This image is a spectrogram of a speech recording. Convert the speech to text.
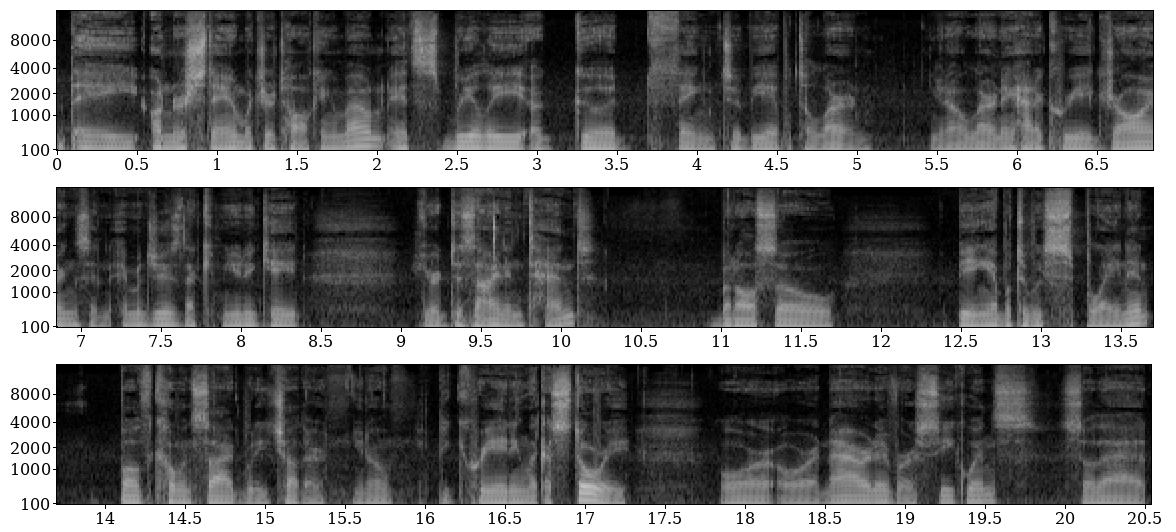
they understand what you're talking about. It's really a good thing to be able to learn. You know, learning how to create drawings and images that communicate your design intent, but also being able to explain it both coincide with each other. You know, be creating like a story or or a narrative or a sequence so that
